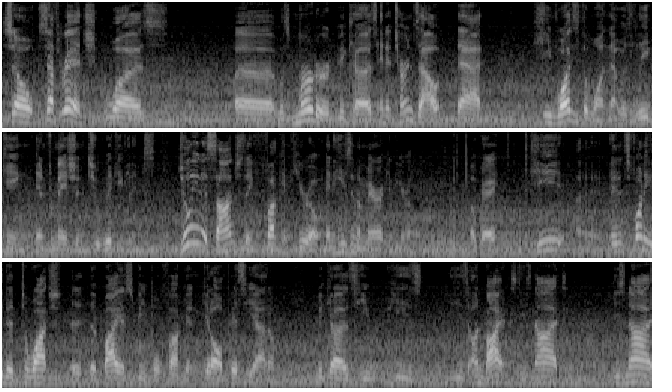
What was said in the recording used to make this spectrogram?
So Seth Rich was uh, was murdered because, and it turns out that he was the one that was leaking information to WikiLeaks. Julian Assange is a fucking hero, and he's an American hero. Okay, he, uh, and it's funny to, to watch uh, the biased people fucking get all pissy at him because he he's he's unbiased. He's not he's not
